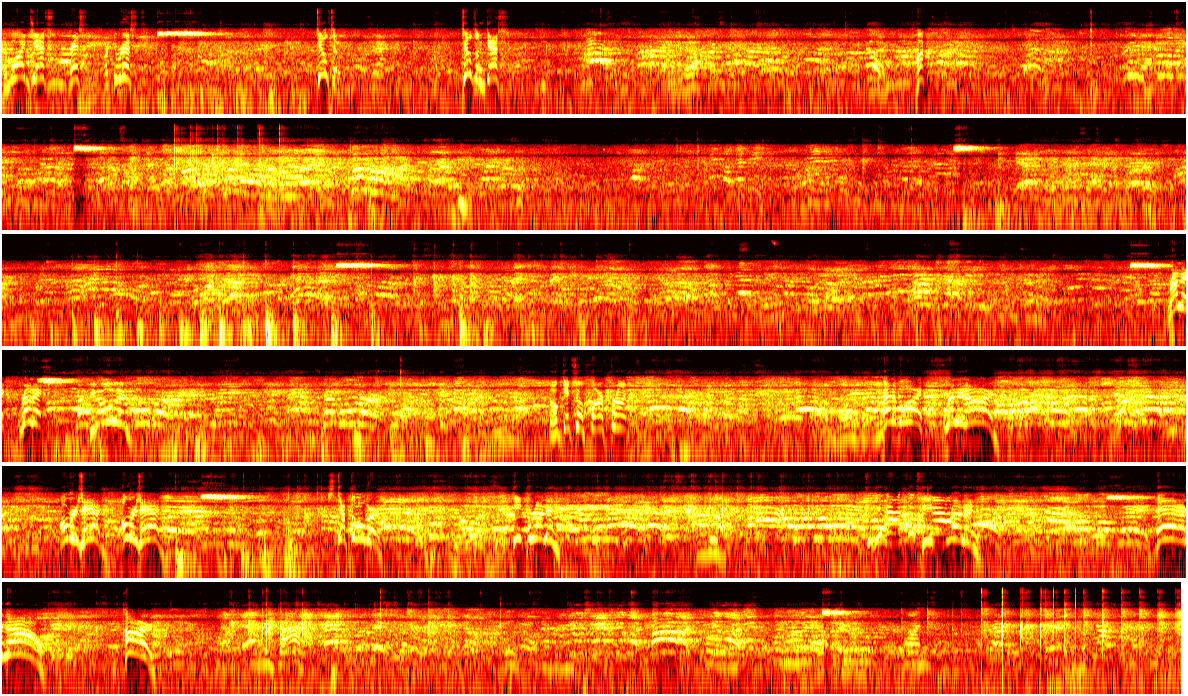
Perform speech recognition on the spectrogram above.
And boy, Jess, wrist, work the wrist. Tilt him. Tilt him, Jess. Hook. Run it, run it. Keep moving. Step over! Don't get so far front. Attaboy! Running hard! Over his head! Over his head!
